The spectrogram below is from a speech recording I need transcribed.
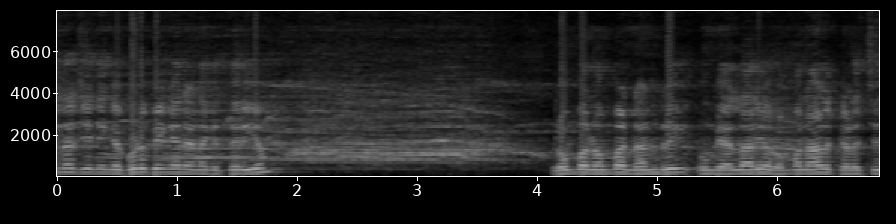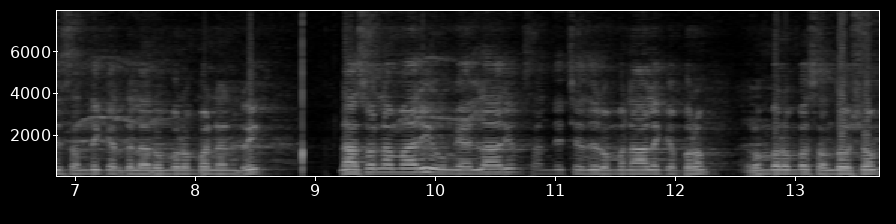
எனர்ஜி நீங்கள் கொடுப்பீங்கன்னு எனக்கு தெரியும். ரொம்ப ரொம்ப நன்றி. உங்கள் எல்லாரையும் ரொம்ப நாள் கழித்து சந்திக்கிறதுல ரொம்ப ரொம்ப நன்றி. நான் சொன்ன மாதிரி உங்கள் எல்லாரையும் சந்தித்தது ரொம்ப நாளைக்கு அப்புறம் ரொம்ப ரொம்ப சந்தோஷம்.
